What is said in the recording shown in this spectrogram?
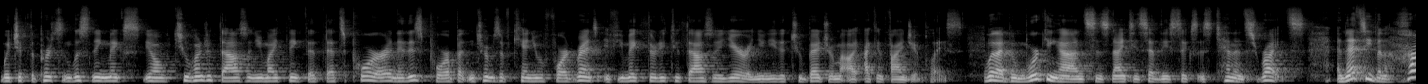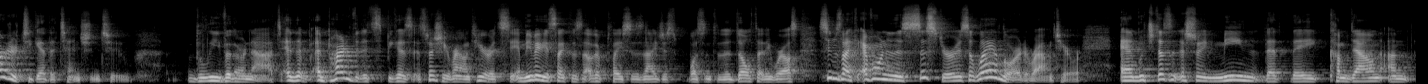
Which if the person listening makes you know 200000 you might think that that's poor and it is poor but in terms of can you afford rent if you make 32000 a year and you need a two bedroom I, I, can find you a place what i've been working on since 1976 is tenants rights and that's even harder to get attention to believe it or not. And, the, and part of it, it's because, especially around here, it's, I mean, maybe it's like this in other places, and I just wasn't an adult anywhere else. Seems like everyone and his sister is a landlord around here, and which doesn't necessarily mean that they come down on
